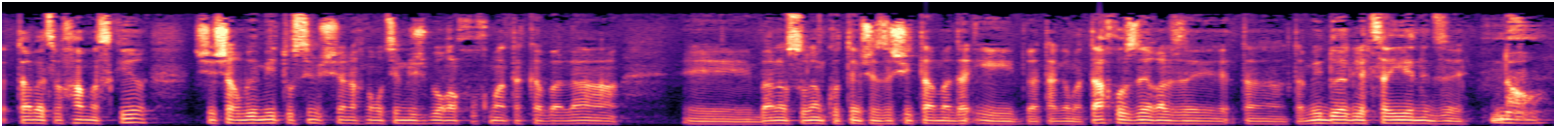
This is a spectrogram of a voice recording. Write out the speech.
אתה בעצמך מזכיר שיש הרבה מיתוסים שאנחנו רוצים לשבור על חוכמת הקבלה. אה, בעל הסולם כותב שזו שיטה מדעית, ואתה גם אתה חוזר על זה, אתה תמיד דואג לציין את זה. לא. No.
